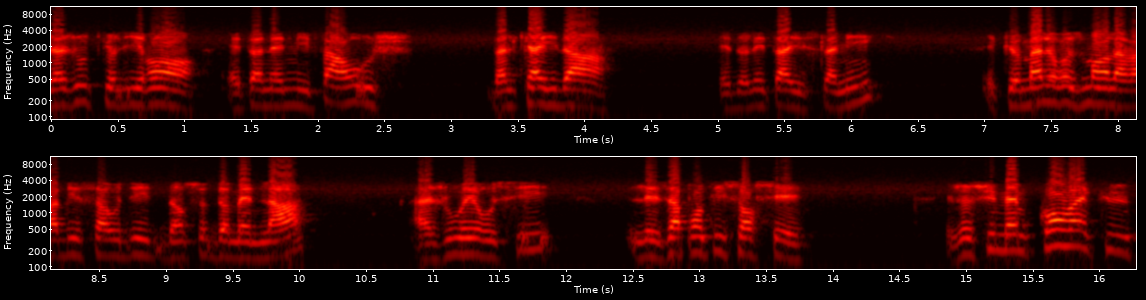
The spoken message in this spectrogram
J'ajoute que l'Iran est un ennemi farouche d'Al-Qaïda et de l'État islamique, et que malheureusement l'Arabie saoudite, dans ce domaine-là, a joué aussi les apprentis sorciers. Je suis même convaincu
